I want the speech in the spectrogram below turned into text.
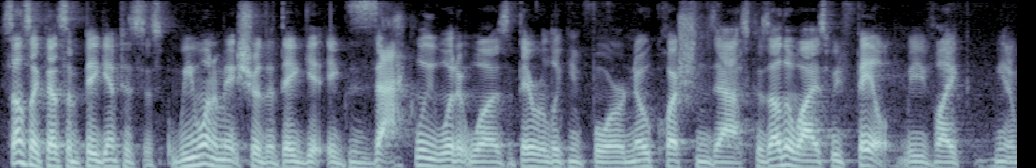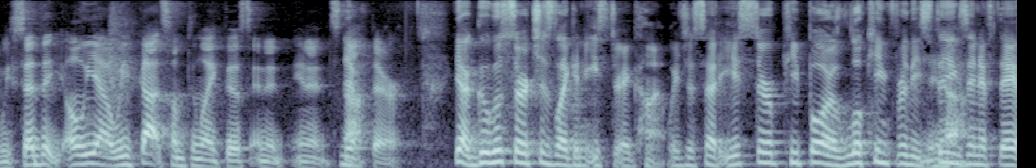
sounds like that's a big emphasis. We want to make sure that they get exactly what it was that they were looking for, no questions asked, because otherwise we failed. We've like, you know, we said that, oh yeah, we've got something like this, and, it, and it's not there. Yeah, Google search is like an Easter egg hunt. We just said Easter, people are looking for these things, and if they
